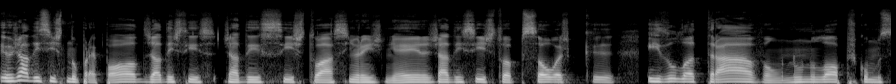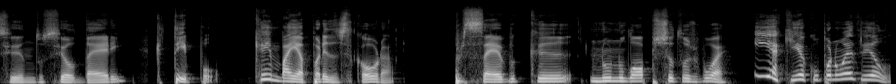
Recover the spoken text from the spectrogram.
eu já disse isto no pré-pod, já disse, já disse isto à senhora engenheira, já disse isto a pessoas que idolatravam Nuno Lopes como sendo o seu daddy. Que tipo, quem vai a Paredes de Coura percebe que Nuno Lopes seduz bué. E aqui a culpa não é dele.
